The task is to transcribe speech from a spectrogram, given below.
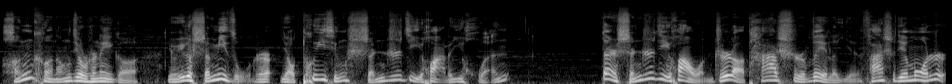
很可能就是那个有一个神秘组织要推行神之计划的一环。但是神之计划我们知道，它是为了引发世界末日，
